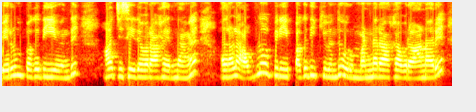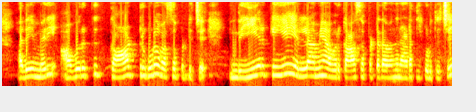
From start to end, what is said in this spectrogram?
பெரும் பகுதியை வந்து ஆட்சி செய்தவராக இருந்தாங்க. அதனால அவ்வளோ பெரிய பகுதிக்கு வந்து ஒரு மன்னராக அவர் ஆனாரு. அதே மாதிரி அவருக்கு காற்று கூட வசப்பட்டுச்சு. இந்த இயற்கையே எல்லாமே அவருக்கு ஆசைப்பட்டதை வந்து நடத்தி கொடுத்துச்சு.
